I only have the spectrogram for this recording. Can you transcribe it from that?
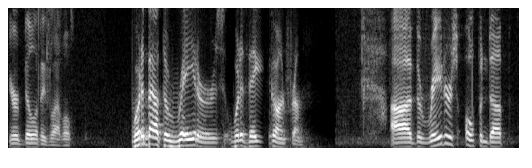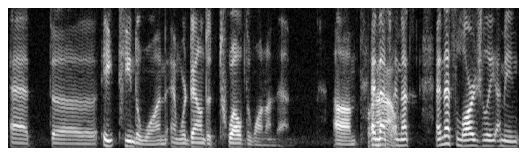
your ability level. What about the Raiders? What have they gone from? Uh, the Raiders opened up at uh, 18 to one, and we're down to 12 to one on them. Um, And that's and that's and that's largely. I mean,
